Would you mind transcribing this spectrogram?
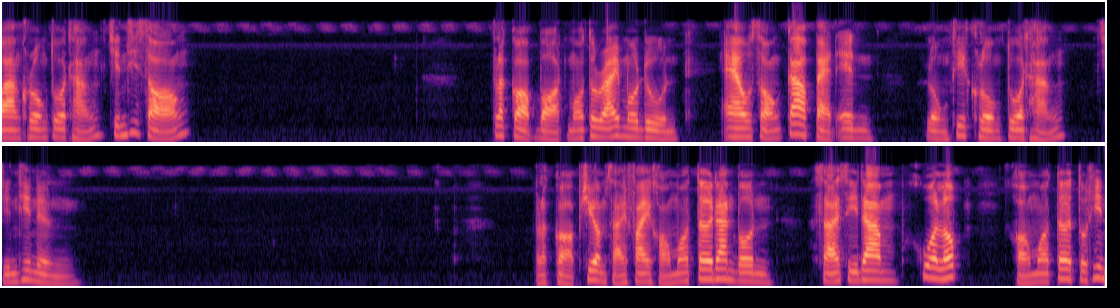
วางโครงตัวถังชิ้นที่ 2 ประกอบบอร์ด Motorized Module L298N ลงที่โครงตัวถังชิ้นที่ 1 ประกอบเชื่อมสายไฟของมอเตอร์ด้านบน สายสีดำขั้วลบของมอเตอร์ตัวที่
